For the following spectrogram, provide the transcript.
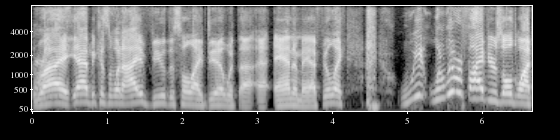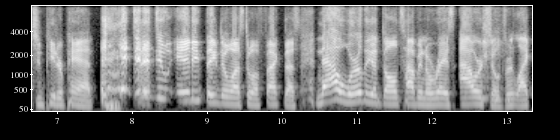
Right. Yeah, because when I view this whole idea with uh, uh, anime, I feel like we when we were 5 years old watching Peter Pan, it didn't do anything to us to affect us. Now we're the adults having to raise our children like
